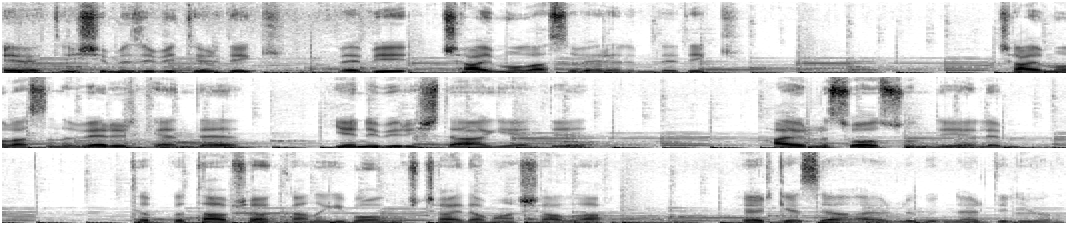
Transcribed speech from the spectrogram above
Evet işimizi bitirdik ve bir çay molası verelim dedik. Çay molasını verirken de yeni bir iş daha geldi. Hayırlısı olsun diyelim. Tıpkı tavşan kanı gibi olmuş çayda maşallah. Herkese hayırlı günler diliyorum.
